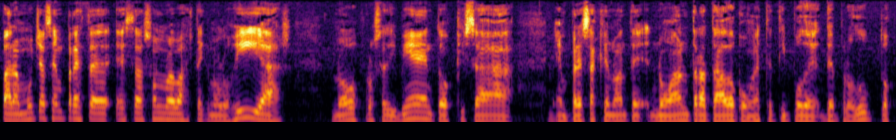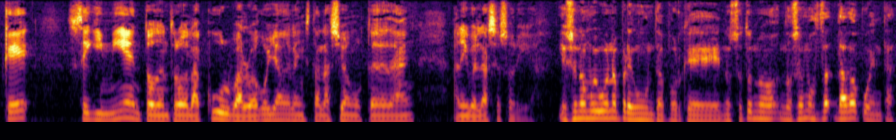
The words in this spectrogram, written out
para muchas empresas estas son nuevas tecnologías, nuevos procedimientos, quizá empresas que no han, te- no han tratado con este tipo de, de productos. ¿Qué seguimiento dentro de la curva, luego ya de la instalación, ustedes dan a nivel de asesoría? Y es una muy buena pregunta porque nosotros no- nos hemos da- dado cuenta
